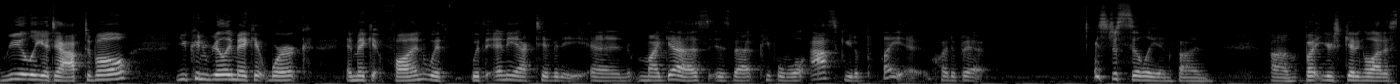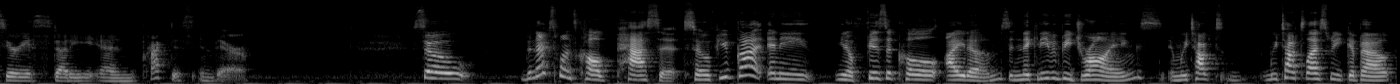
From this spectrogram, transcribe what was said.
really adaptable. You can really make it work and make it fun with with any activity. And my guess is that people will ask you to play it quite a bit. It's just silly and fun um, but you're getting a lot of serious study and practice in there. So the next one's called Pass It. So if you've got any, you know, physical items, and they can even be drawings, and we talked we talked last week about,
